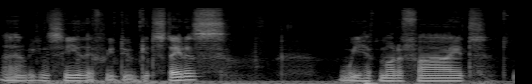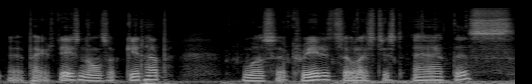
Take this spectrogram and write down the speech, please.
and we can see that if we do git status we have modified uh, package JSON, also GitHub was uh, created. So let's just add this.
